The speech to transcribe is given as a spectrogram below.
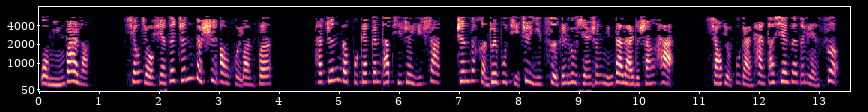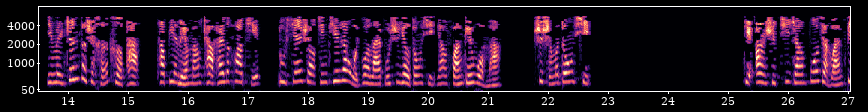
我明白了。萧九现在真的是懊悔万分，他真的不该跟他提这一扇，真的很对不起这一次给陆先生您带来的伤害。萧九不敢看他现在的脸色，因为真的是很可怕。他便连忙岔开了话题：“陆先生今天让我过来，不是有东西要还给我吗？是什么东西？”第二十七章播讲完毕。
